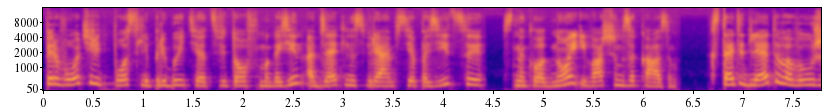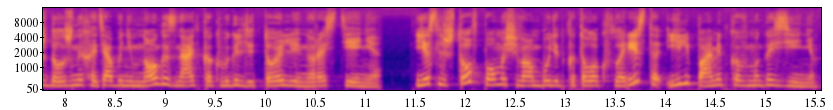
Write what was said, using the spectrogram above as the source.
В первую очередь, после прибытия цветов в магазин обязательно сверяем все позиции с накладной и вашим заказом. Кстати, для этого вы уже должны хотя бы немного знать, как выглядит то или иное растение. Если что, в помощь вам будет каталог флориста или памятка в магазине.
